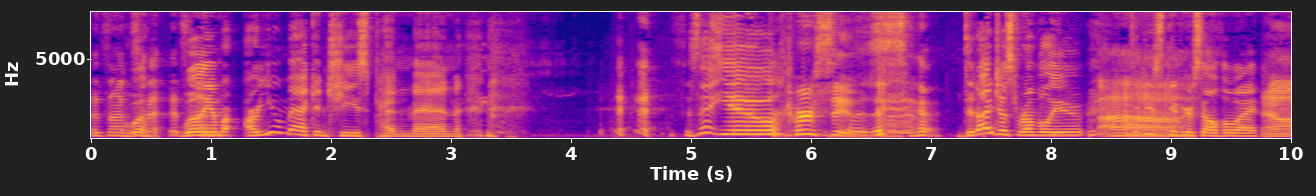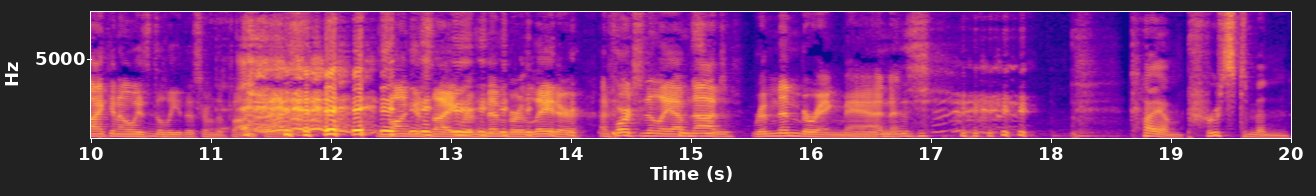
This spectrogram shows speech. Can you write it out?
it's not. It's William, not- are you mac and cheese pen man? Is it you? curses. Did I just rumble you? Did you just Ah. give yourself away? No, I can always delete this from the podcast as long as I remember later. Unfortunately, I'm not remembering, man. I am Proustman.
